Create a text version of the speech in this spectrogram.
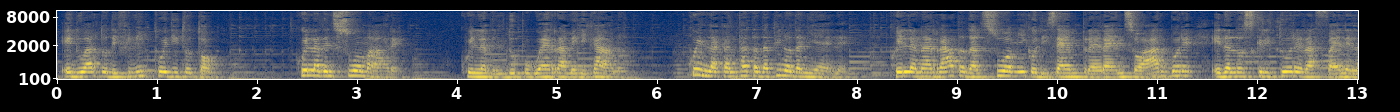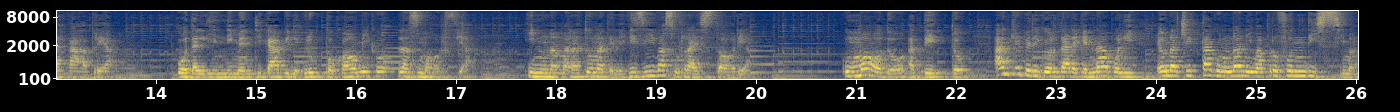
Edoardo De Filippo e di Totò, quella del suo mare, quella del dopoguerra americano, quella cantata da Pino Daniele, quella narrata dal suo amico di sempre Renzo Arbore e dallo scrittore Raffaele La Capria, o dall'indimenticabile gruppo comico La Smorfia, in una maratona televisiva su Rai Storia. Un modo, ha detto, anche per ricordare che Napoli è una città con un'anima profondissima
